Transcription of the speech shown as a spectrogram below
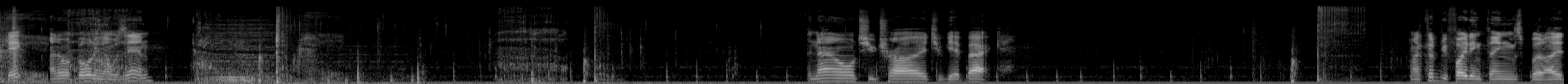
Okay, I know what building I was in. Now to try to get back. I could be fighting things, but I...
